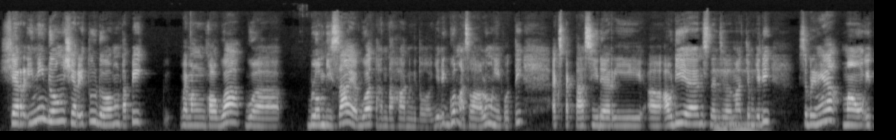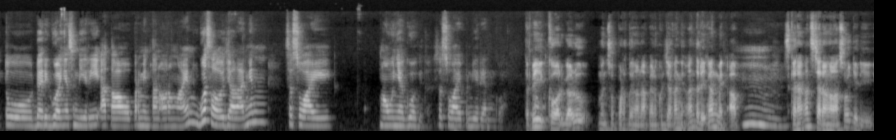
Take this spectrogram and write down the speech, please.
share ini dong, share itu dong, tapi memang kalau gua gua belum bisa ya gua tahan-tahan gitu loh. Jadi gua nggak selalu mengikuti ekspektasi dari uh, audiens dan segala Hmm. macam. Jadi sebenarnya mau itu dari guanya sendiri atau permintaan orang lain, gua selalu jalanin sesuai maunya gua gitu, sesuai pendirian gua. Tapi keluarga lu mensupport dengan apa yang lu kerjakan ya kan tadi kan make up. Hmm. Sekarang kan secara nggak langsung lu jadi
